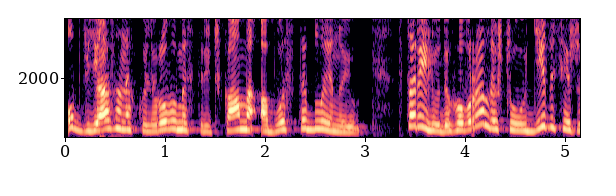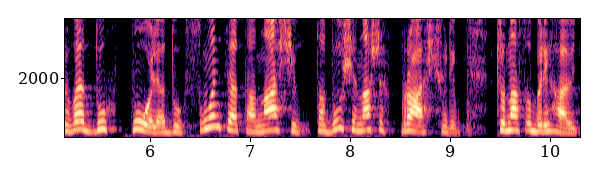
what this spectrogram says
обв'язаних кольоровими стрічками або стеблиною. Старі люди говорили, що у дідусі живе дух поля, дух сонця та наші та душі наших пращурів, що нас оберігають.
